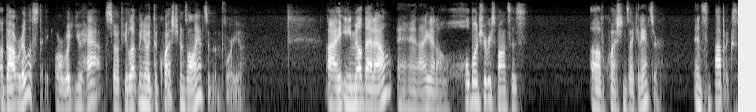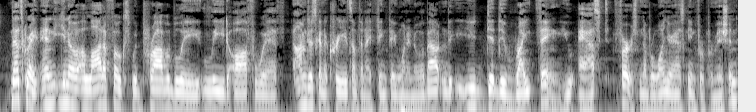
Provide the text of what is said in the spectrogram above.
about real estate or what you have. So if you let me know the questions, I'll answer them for you. I emailed that out and I got a whole bunch of responses of questions I can answer and some topics. That's great. And, you know, a lot of folks would probably lead off with, I'm just going to create something I think they want to know about. And you did the right thing. You asked first. Number one, you're asking for permission.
